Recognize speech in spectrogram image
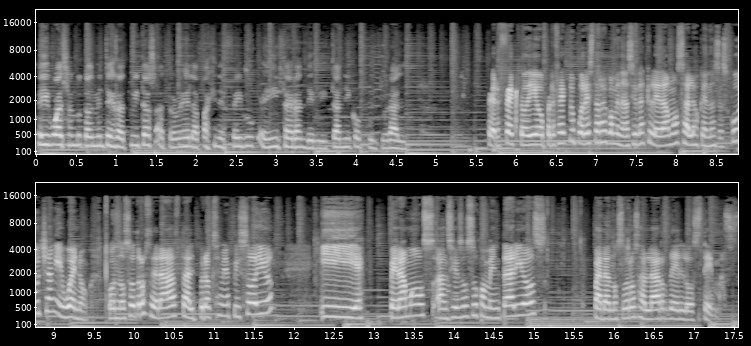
e igual son totalmente gratuitas a través de la página de Facebook e Instagram de Británico Cultural. Perfecto, Diego, perfecto por estas recomendaciones que le damos a los que nos escuchan. Y bueno, con nosotros será hasta el próximo episodio y esperamos ansiosos sus comentarios para nosotros hablar de los temas.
